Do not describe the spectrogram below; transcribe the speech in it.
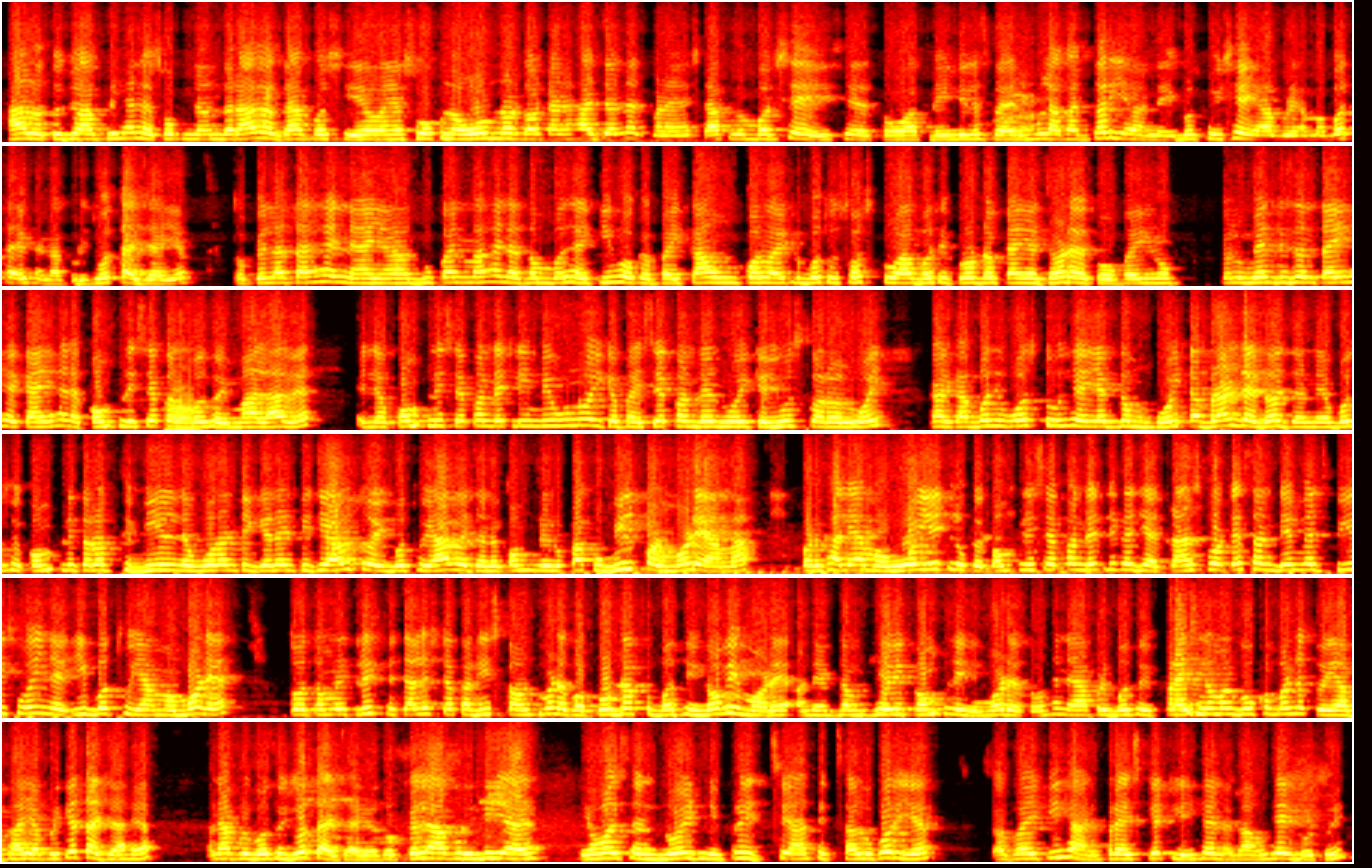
હાલો તો જો આપણે હે ને શોપની અંદર આવે ગયા પછી હવે અહીંયા શોપ ના ઓનર તો અટાણે હાજર નથી પણ અહીંયા સ્ટાફ મેમ્બર છે એ છે તો આપણે નીલેશભાઈ મુલાકાત કરીએ અને એ બધું છે આપણે આમાં બતાવી છે ને આપણે જોતા જઈએ. તો પેલા તો હે ને અહીંયા દુકાનમાં હે ને તમે બધા કીધો કે ભાઈ કાઉન્ટ કરવા એટલું બધું સસ્તું આ બધી પ્રોડક્ટ અહીંયા જડે તો ભાઈ એનો પેલું મેન રીઝન તો છે કે અહીંયા હે ને કંપની સેકન્ડ બધો માલ આવે એટલે કંપની સેકન્ડ એટલે એવું ન હોય કે ભાઈ સેકન્ડ હેન્ડ હોય કે યુઝ કરેલ હોય કારણ કે આ બધી વસ્તુ છે એકદમ હોયતા બ્રાન્ડેડ જ અને બધું કંપની તરફથી બિલ ને વોરંટી ગેરંટી જે આવતું હોય એ બધું આવે છે અને કંપનીનું પાકું બિલ પણ મળે આમાં. પણ ખાલી આમાં હોય એટલું કે કંપની સેકન્ડ એટલે કે જે ટ્રાન્સપોર્ટેશન ડેમેજ પીસ હોય ને એ બધું આમાં મળે. તો તમને ત્રીસથી ચાલીસ ટકા ડિસ્કાઉન્ટ મળે, પણ પ્રોડક્ટ બધી નવી મળે અને એકદમ હેવી કંપનીની મળે. તો છે ને આપણે બધું પ્રાઇસ નંબર બહુ ખબર નથી તો આ ભાઈ આપણે કહેતા જાહે અને આપણે બધું જોતા જઈએ તો પેલા આપણે લઈ આવે હેવલ્સ એન્ડ લોઇડની ફ્રીજ છે, આથી જ ચાલુ કરીએ. ભાઈ કિહાણી પ્રાઇસ કેટલી છે ને ગામ છે બધું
